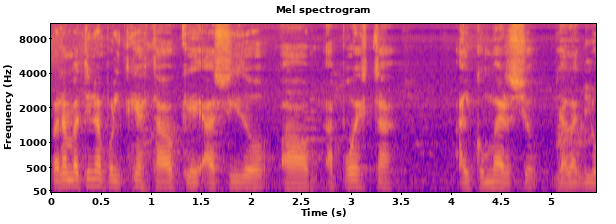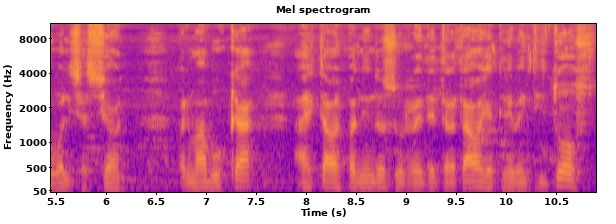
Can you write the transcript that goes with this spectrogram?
Panamá tiene una política de Estado que ha sido uh, apuesta al comercio y a la globalización Panamá busca, ha estado expandiendo su red de tratados, ya tiene 22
